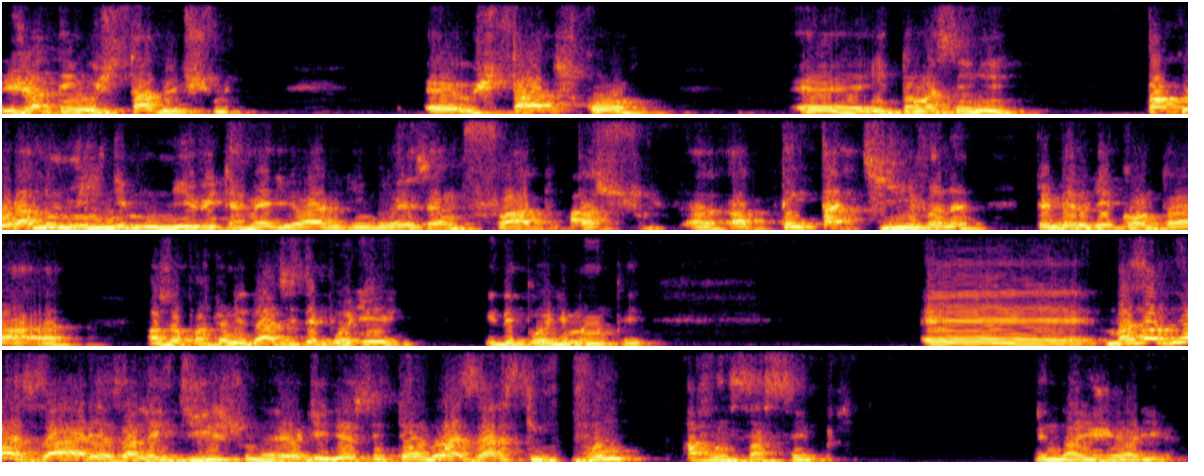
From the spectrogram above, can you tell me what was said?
já tem o establishment, é, o status quo. É, então, assim, procurar no mínimo nível intermediário de inglês é um fato. Tá, a, a, tentativa, né? Primeiro de encontrar as oportunidades e depois de, e depois de manter. É, mas algumas áreas, além disso, né, eu diria assim, tem algumas áreas que vão avançar sempre na engenharia.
